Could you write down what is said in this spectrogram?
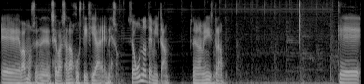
Eh, vamos, se basa la justicia en eso. Segundo temita, señora ministra, que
